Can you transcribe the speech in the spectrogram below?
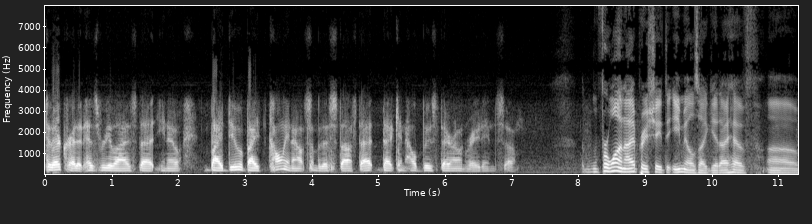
to their credit, has realized that you know by do by calling out some of this stuff that that can help boost their own ratings. So. For one, I appreciate the emails I get. I have uh,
